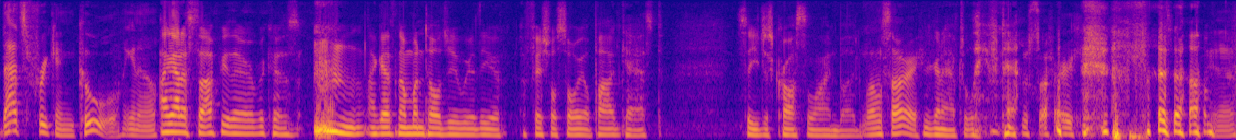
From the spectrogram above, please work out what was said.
That's freaking cool, you know. I got to stop you there because I guess no one told you we're the official Soil podcast. So you just crossed the line, bud. Well, I'm sorry. You're gonna have to leave now. I'm sorry. but, um, know.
